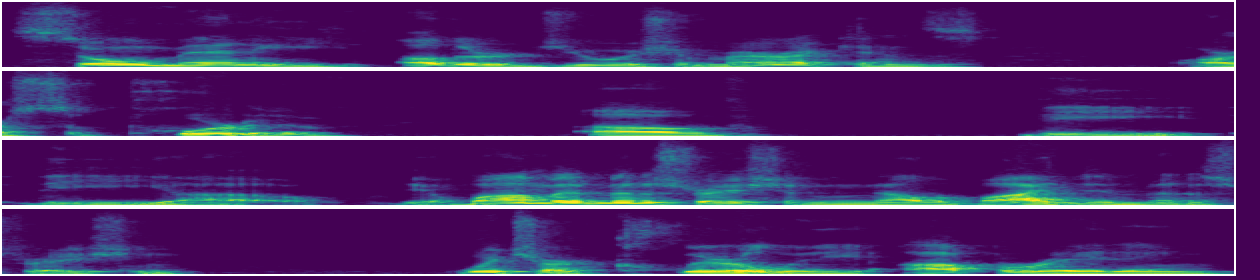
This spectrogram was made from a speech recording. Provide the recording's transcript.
so many other Jewish Americans are supportive of the the uh, the Obama administration and now the Biden administration, which are clearly operating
